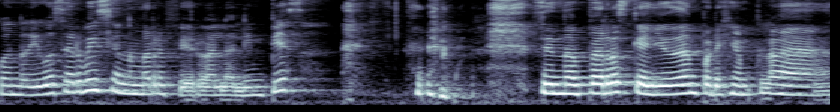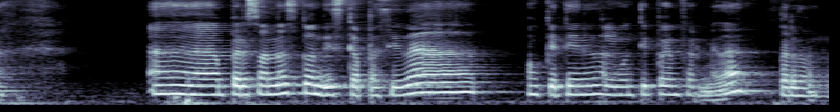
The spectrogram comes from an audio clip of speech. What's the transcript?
Cuando digo servicio no me refiero a la limpieza, sino a perros que ayudan, por ejemplo, a, a personas con discapacidad o que tienen algún tipo de enfermedad. Perdón.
